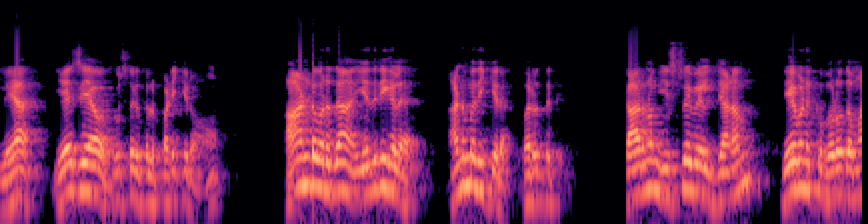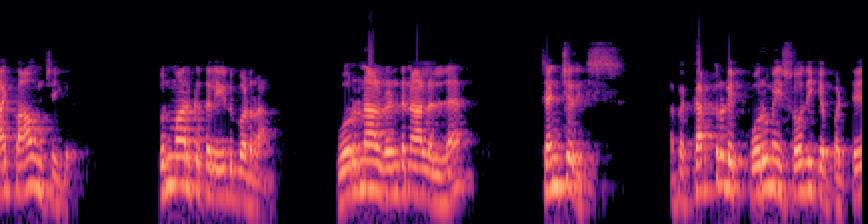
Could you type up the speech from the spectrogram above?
இல்லையா? ஏசியாவை புஸ்தகத்துல படிக்கிறோம். ஆண்டவர் தான் எதிரிகளை அனுமதிக்கிறார் வர்றதுக்கு. காரணம் இஸ்ரேவேல் ஜனம் தேவனுக்கு விரோதமாய் பாவம் செய்கிறது. துன்மார்க்கத்தில் ஈடுபடுறாங்க. ஒரு நாள் ரெண்டு நாள் அல்ல செஞ்சுரிஸ் அப்ப கர்த்தருடைய பொறுமை சோதிக்கப்பட்டு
